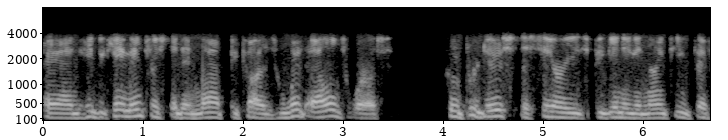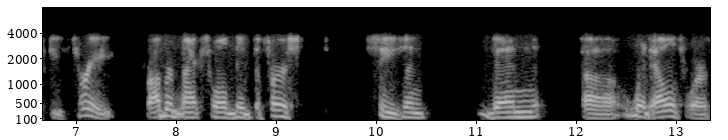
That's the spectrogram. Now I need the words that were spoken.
And he became interested in that because Whit Ellsworth, who produced the series beginning in 1953, Robert Maxwell did the first season, then uh, Whit Ellsworth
